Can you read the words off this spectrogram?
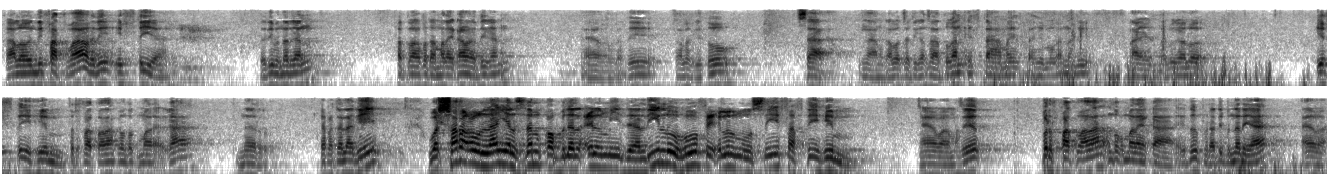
Kalau ini fatwa berarti ifti ya Jadi benar kan? Fatwa pada mereka berarti kan? Ya, berarti kalau gitu bisa. Nah, kalau jadikan satu kan iftahama iftahimu kan nanti lain. Tapi kalau iftihim berfatwa untuk mereka benar. Kita baca lagi. Wa syar'u la yalzam qabla al-ilmi daliluhu fi'lul musif faftihim. Ya, maksud berfatwalah untuk mereka. Itu berarti benar ya. Ayo.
